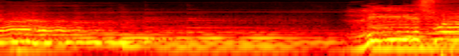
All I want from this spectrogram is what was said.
rindukan us suaramu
